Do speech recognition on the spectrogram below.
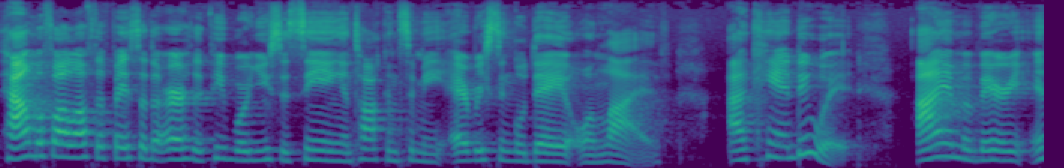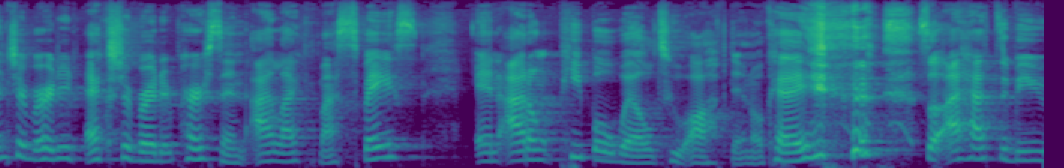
how am I fall off the face of the earth if people are used to seeing and talking to me every single day on live? I can't do it. I am a very introverted, extroverted person. I like my space and I don't people well too often, okay? so I have to be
